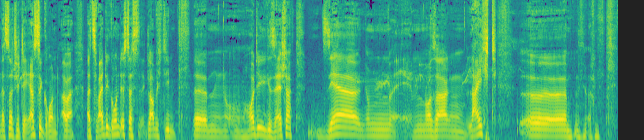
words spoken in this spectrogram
das ist natürlich der erste Grund. Aber als zweiter Grund ist, dass, glaube ich, die ähm, heutige Gesellschaft sehr, ähm, man sagen, leicht äh,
